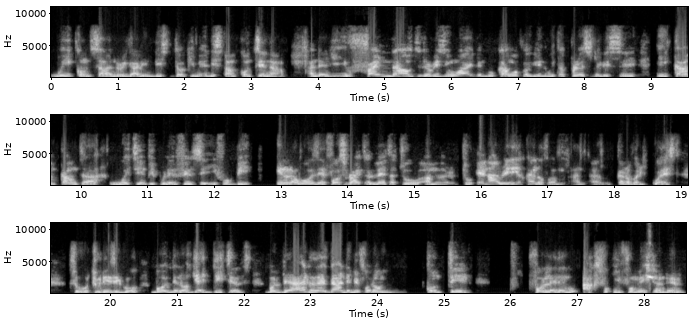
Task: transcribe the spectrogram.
we concerned regarding this document, this um container, and then you, you find out the reason why they will come up again with a press release say a camp counter waiting people and feel say if for be. In other words, they first write a letter to um to NRA, a kind of um an, a kind of a request. So two days ago, but they don't get details. But they are less than before don't contain for let them go ask for information them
